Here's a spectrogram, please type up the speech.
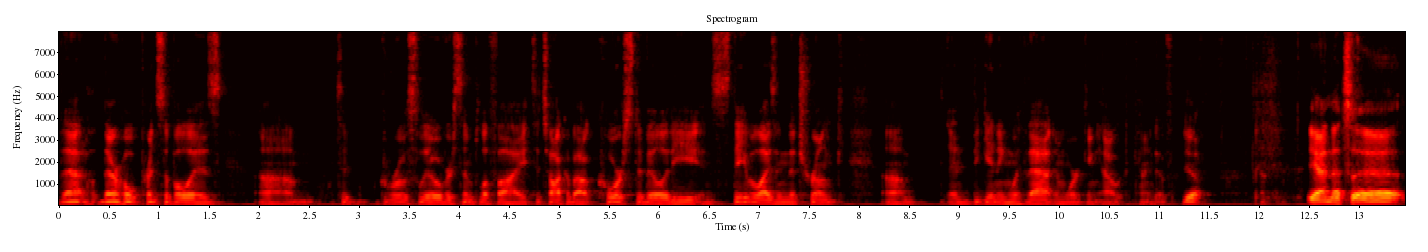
that their whole principle is um, to grossly oversimplify to talk about core stability and stabilizing the trunk um, and beginning with that and working out kind of yeah yeah and that's a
